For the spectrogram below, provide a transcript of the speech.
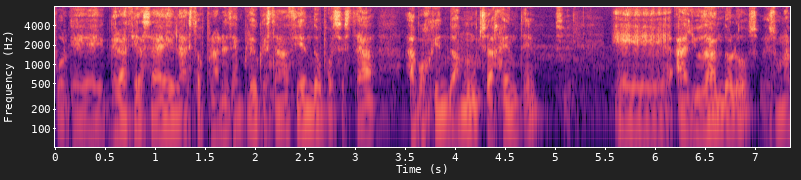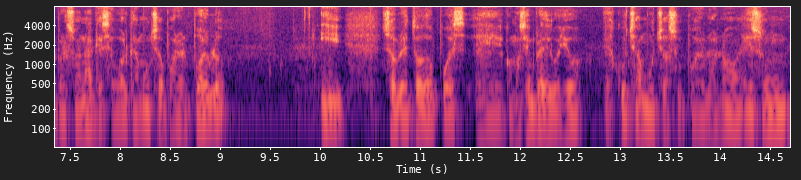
porque gracias a él, a estos planes de empleo que están haciendo, pues está acogiendo a mucha gente, Sí. eh, ayudándolos. Es una persona que se vuelca mucho por el pueblo y sobre todo, pues, eh, como siempre digo yo, escucha mucho a su pueblo, ¿no? Es, un,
